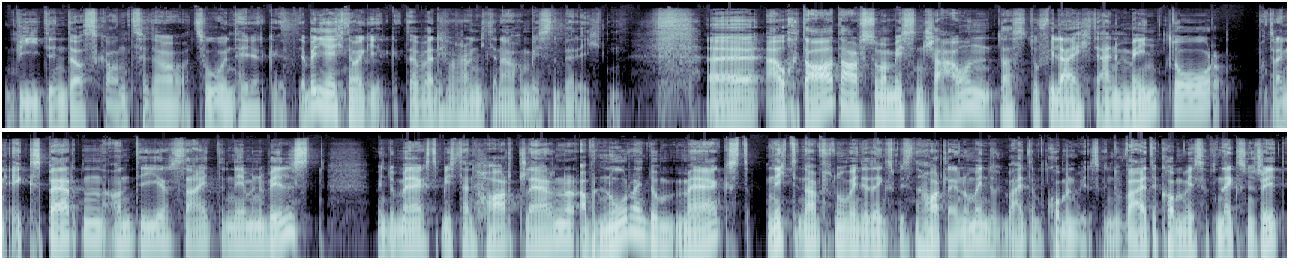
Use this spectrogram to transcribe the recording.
wie denn das Ganze da zu und her geht. Da bin ich echt neugierig. Da werde ich wahrscheinlich dann auch ein bisschen berichten. Äh, auch da darfst du mal ein bisschen schauen, dass du vielleicht einen Mentor oder einen Experten an dir Seite nehmen willst wenn du merkst, du bist ein Hardlerner, aber nur wenn du merkst, nicht einfach nur, wenn du denkst, du bist ein Hardlerner, nur wenn du weiterkommen willst, wenn du weiterkommen willst auf den nächsten Schritt,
